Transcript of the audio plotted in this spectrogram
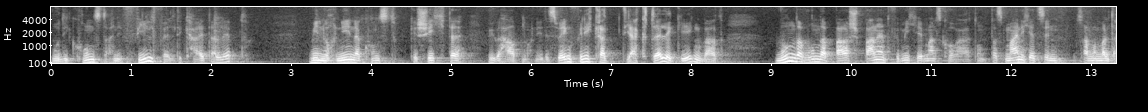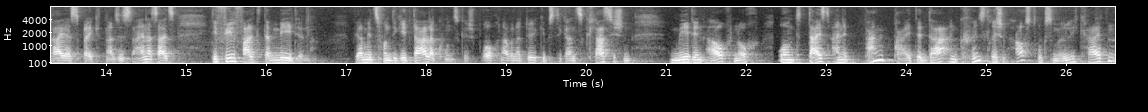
wo die Kunst eine Vielfältigkeit erlebt, wie noch nie in der Kunstgeschichte, überhaupt noch nie. Deswegen finde ich gerade die aktuelle Gegenwart wunder, wunderbar spannend für mich eben als Kurator. Und das meine ich jetzt in, sagen wir mal, drei Aspekten. Also es ist einerseits die Vielfalt der Medien. Wir haben jetzt von digitaler Kunst gesprochen, aber natürlich gibt es die ganz klassischen Medien auch noch. Und da ist eine Bandbreite da an künstlerischen Ausdrucksmöglichkeiten.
